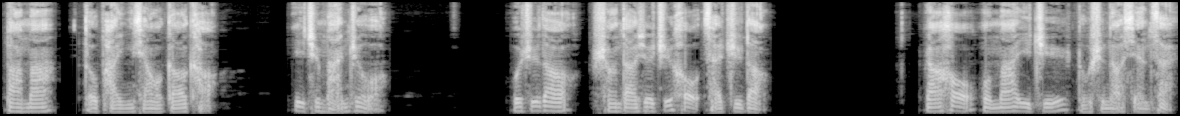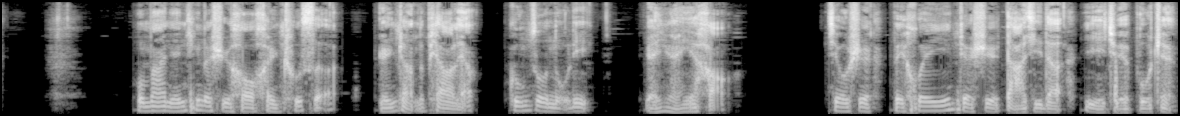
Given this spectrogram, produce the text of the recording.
爸妈都怕影响我高考，一直瞒着我。我知道上大学之后才知道。然后我妈一直独身到现在。我妈年轻的时候很出色，人长得漂亮，工作努力，人缘也好。就是被婚姻这事打击得一蹶不振。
